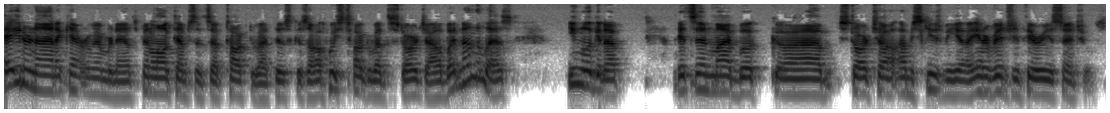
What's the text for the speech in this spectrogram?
Eight or nine, I can't remember now. It's been a long time since I've talked about this because I always talk about the star child, but nonetheless, you can look it up. It's in my book, uh, Star Child, um, excuse me, uh, Intervention Theory Essentials.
